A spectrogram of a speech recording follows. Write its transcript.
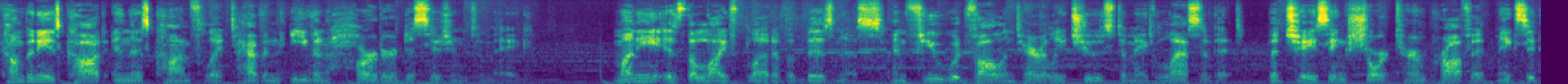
Companies caught in this conflict have an even harder decision to make. Money is the lifeblood of a business, and few would voluntarily choose to make less of it. But chasing short-term profit makes it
